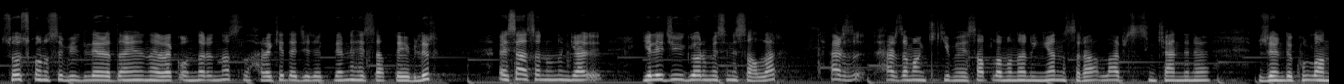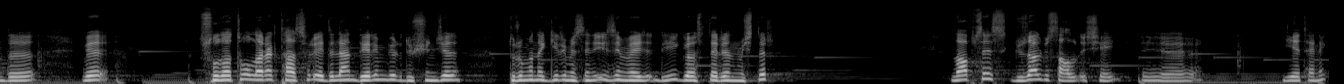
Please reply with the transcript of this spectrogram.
söz konusu bilgilere dayanarak onların nasıl hareket edeceklerini hesaplayabilir. Esasen onun gel- geleceği görmesini sağlar. Her her zamanki gibi hesaplamaların yanı sıra Leibniz'in kendine üzerinde kullandığı ve sulatı olarak tasvir edilen derin bir düşünce durumuna girmesine izin verdiği gösterilmiştir. Lapses güzel bir sal şey eee, yetenek.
